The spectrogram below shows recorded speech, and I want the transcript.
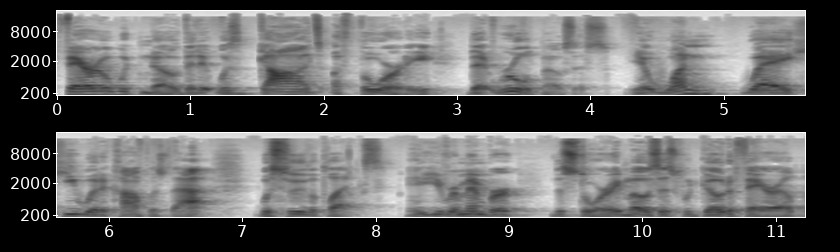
Pharaoh would know that it was God's authority that ruled Moses. You know, one way he would accomplish that was through the plagues. You, know, you remember the story. Moses would go to Pharaoh,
